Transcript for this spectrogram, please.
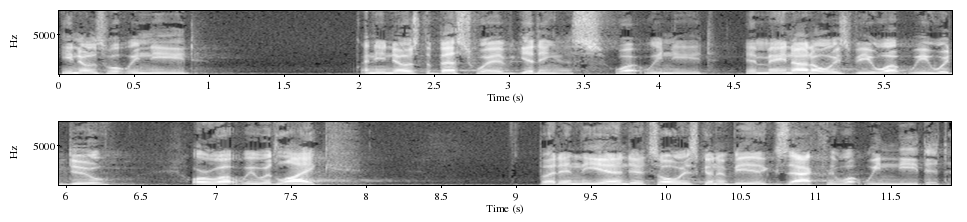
He knows what we need. And He knows the best way of getting us what we need. It may not always be what we would do or what we would like, but in the end, it's always going to be exactly what we needed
